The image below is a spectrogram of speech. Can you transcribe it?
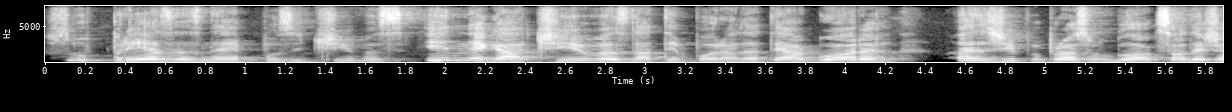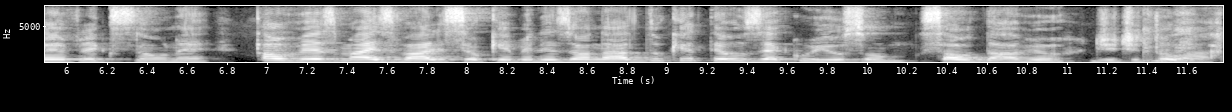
surpresas né, positivas e negativas da temporada até agora. Antes de ir para o próximo bloco, só deixa a reflexão, né? Talvez mais vale ser o QB lesionado do que ter o Zach Wilson saudável de titular.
